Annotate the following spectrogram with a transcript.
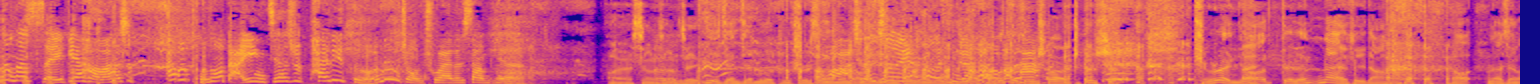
那么随便好吗？它是它不是普通打印机，它是拍立得那种出来的相片。哎，行了行了，这夜间节目的主持现在能聊到我们不容易，哇成这样要什么自行车，真是。廷瑞，你要对人 nice 一点哈。然后那行，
